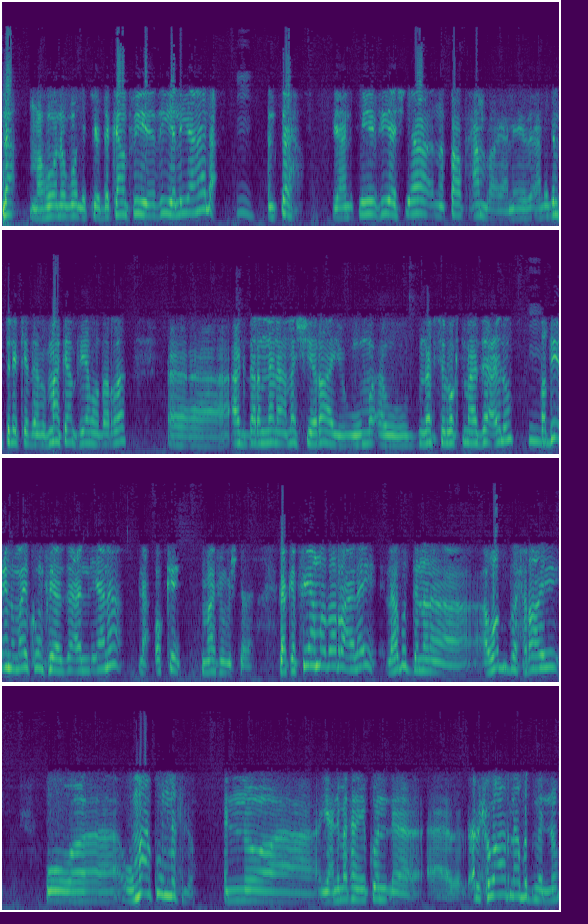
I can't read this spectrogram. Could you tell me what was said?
لا ما هو أنا أقول لك إذا كان في اذيه لي أنا لا. مم. انتهى. يعني في في أشياء نقاط حمراء. يعني أنا قلت لك إذا ما كان فيها مضره أقدر إن أنا أمشي رايي وم- وبنفس الوقت ما أزعله. طبيعي إنه ما يكون فيها زعل لي أنا لا أوكي ما في مشكلة لكن فيها مضرة علي لابد إن أنا أوضح رأيي و... وما أكون مثله إنه آه، يعني مثلا يكون آه، آه، الحوار لابد منه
